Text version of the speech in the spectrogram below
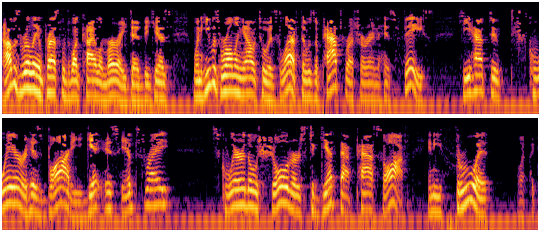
I was really impressed with what Kyler Murray did because when he was rolling out to his left, there was a pass rusher in his face. He had to square his body, get his hips right, square those shoulders to get that pass off, and he threw it what, like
